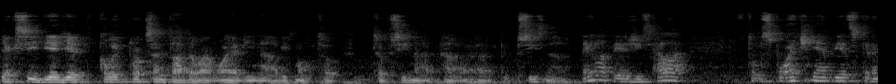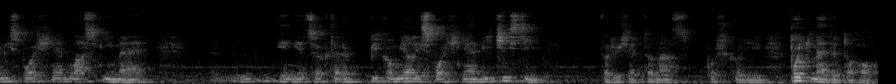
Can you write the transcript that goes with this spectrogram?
jak si vědět, kolik procenta byla moje vína, abych mohl to, to přiznat. Nejlépe je říct, hele, v tom společně věc, které my společně vlastníme, je něco, které bychom měli společně vyčistit, protože to nás poškodí. Pojďme do toho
